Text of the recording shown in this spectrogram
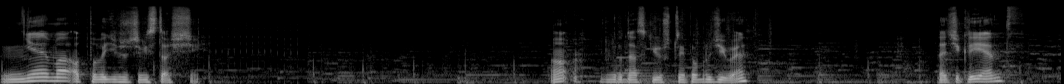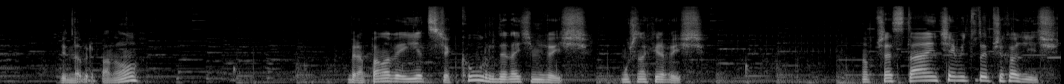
Nie ma odpowiedzi w rzeczywistości. O, brudaski już tutaj pobrudziły. Leci klient. Dzień dobry panu. Dobra, panowie jedzcie. Kurde, dajcie mi wyjść. Muszę na chwilę wyjść. No przestańcie mi tutaj przychodzić.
